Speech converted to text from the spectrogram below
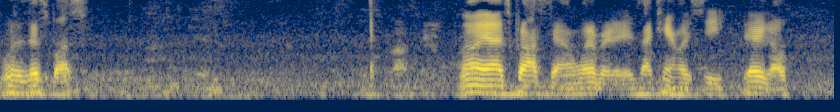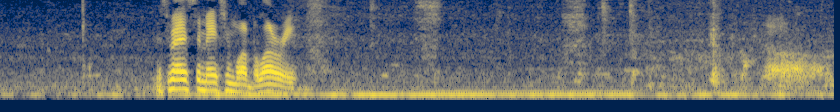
What is this bus? Oh yeah, it's Crosstown, whatever it is. I can't really see. There you go. This medicine makes me more blurry. Oh.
